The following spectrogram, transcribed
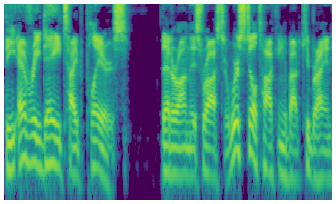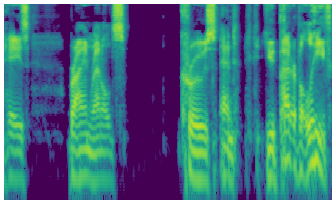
the everyday type players that are on this roster, we're still talking about Ke'Bryan Hayes, Bryan Reynolds, Cruz, and you'd better believe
